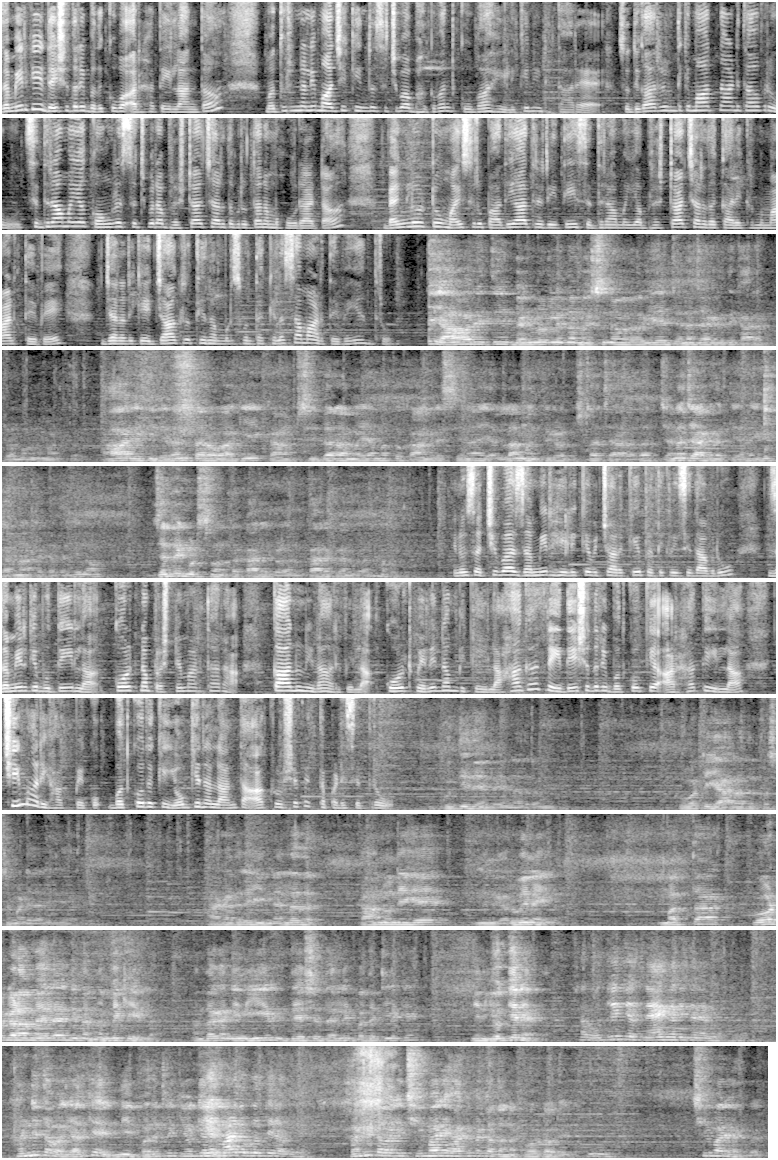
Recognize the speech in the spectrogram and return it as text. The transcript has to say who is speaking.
Speaker 1: ಜಮೀರ್ಗೆ ಈ ದೇಶದಲ್ಲಿ ಬದುಕುವ ಅರ್ಹತೆ ಇಲ್ಲ ಅಂತ ಮಧುರಿನಲ್ಲಿ ಮಾಜಿ ಕೇಂದ್ರ ಸಚಿವ ಭಗವಂತ್ ಕುಬಾ ಹೇಳಿಕೆ ನೀಡಿದ್ದಾರೆ. ಸುದ್ದಿಗಾರರೊಂದಿಗೆ ಮಾತನಾಡಿದ ಅವರು, ಸಿದ್ದರಾಮಯ್ಯ ಕಾಂಗ್ರೆಸ್ ಸಚಿವರ ಭ್ರಷ್ಟಾಚಾರದ ವಿರುದ್ಧ ನಮ್ಮ ಹೋರಾಟ, ಬೆಂಗಳೂರು ಟು ಮೈಸೂರು ಪಾದಯಾತ್ರೆ ರೀತಿ ಸಿದ್ದರಾಮಯ್ಯ ಭ್ರಷ್ಟಾಚಾರದ ಕಾರ್ಯಕ್ರಮ ಮಾಡ್ತೇವೆ, ಜನರಿಗೆ ಜಾಗೃತಿಯನ್ನು ಮೂಡಿಸುವಂತಹ ಕೆಲಸ ಮಾಡ್ತೇವೆ ಎಂದರು.
Speaker 2: ಯಾವ ರೀತಿ ಬೆಂಗಳೂರಿನಿಂದ ಮೈಸೂರಿನವರೆಗೆ ಜನಜಾಗೃತಿ ಕಾರ್ಯಕ್ರಮವನ್ನು ಮಾಡ್ತಾರೆ? ಆ ರೀತಿ ನಿರಂತರವಾಗಿ ಕಾ ಸಿದ್ದರಾಮಯ್ಯ ಮತ್ತು ಕಾಂಗ್ರೆಸ್ಸಿನ ಎಲ್ಲ ಮಂತ್ರಿಗಳ ಭ್ರಷ್ಟಾಚಾರದ ಜನಜಾಗೃತಿಯನ್ನು ಇಡೀ ಕರ್ನಾಟಕದಲ್ಲಿ ನಾವು ಜನರಿಗೆ ಮುಟ್ಟಿಸುವಂಥ ಕಾರ್ಯಗಳನ್ನು ಕಾರ್ಯಕ್ರಮಗಳನ್ನು ಮಾಡುತ್ತೇವೆ
Speaker 1: ಇನ್ನು ಸಚಿವ ಜಮೀರ್ ಹೇಳಿಕೆ ವಿಚಾರಕ್ಕೆ ಪ್ರತಿಕ್ರಿಯಿಸಿದ ಅವರು, ಜಮೀರ್ಗೆ ಬುದ್ಧಿ ಇಲ್ಲ, ಕೋರ್ಟ್ನ ಪ್ರಶ್ನೆ ಮಾಡ್ತಾರಾ? ಕಾನೂನಿನ ಅರಿವಿಲ್ಲ, ಕೋರ್ಟ್ ಮೇಲೆ ನಂಬಿಕೆ ಇಲ್ಲ. ಹಾಗಾದ್ರೆ ಈ ದೇಶದಲ್ಲಿ ಬದುಕೋಕೆ ಅರ್ಹತೆ ಇಲ್ಲ ಚೀಮಾರಿ ಹಾಕಬೇಕು, ಬದುಕೋದಕ್ಕೆ ಯೋಗ್ಯನಲ್ಲ ಅಂತ ಆಕ್ರೋಶ ವ್ಯಕ್ತಪಡಿಸಿದ್ರು.
Speaker 2: ಕೋರ್ಟ್ ಯಾರಾದರೂ ಪ್ರಶ್ನೆ ಹಾಗಾದರೆ ಈ ನೆಲದ ಕಾನೂನಿಗೆ ನಿನಗೆ ಅರಿವಿನೇ ಇಲ್ಲ. ಮತ್ತು ಕೋರ್ಟ್ಗಳ ಮೇಲೆ ನಿನ್ನ ನಂಬಿಕೆ ಇಲ್ಲ. ಅಂದಾಗ ನೀನು ಈ ದೇಶದಲ್ಲಿ ಬದುಕಲಿಕ್ಕೆ ನೀನು ಯೋಗ್ಯನೇ ಅಲ್ಲ.
Speaker 3: ಸರ್ ಒಂದು ರೀತಿಯ ನ್ಯಾಯಾಂಗನಿಂದನೇ ಅಲ್ವಾ ಅದು?
Speaker 2: ಖಂಡಿತವಾಗಿ ಅದಕ್ಕೆ ನೀನು ಬದುಕಲಿಕ್ಕೆ ಯೋಗ್ಯ
Speaker 3: ಏನ್ ಮಾಡ್ಬೇಕು ಅಂತೀರ ಅವ್ರಿಗೆ?
Speaker 2: ಖಂಡಿತವಾಗಿ ಛೀಮಾರಿ ಹಾಕಬೇಕು ಅದನ್ನು ಕೋರ್ಟ್ ಅವರಿಗೆ?
Speaker 3: ಹ್ಮ್.
Speaker 2: ಛೀಮಾರಿ ಹಾಕಬೇಕು.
